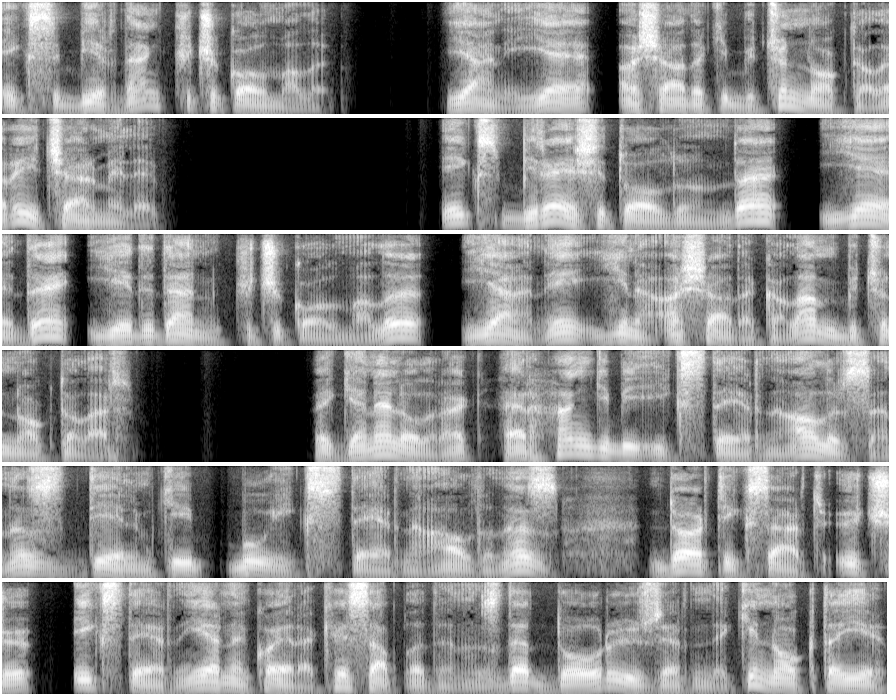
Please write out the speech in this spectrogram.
eksi 1'den küçük olmalı. Yani y, aşağıdaki bütün noktaları içermeli x 1'e eşit olduğunda, y de 7'den küçük olmalı, yani yine aşağıda kalan bütün noktalar. Ve genel olarak herhangi bir x değerini alırsanız, diyelim ki bu x değerini aldınız, 4x artı 3'ü x değerini yerine koyarak hesapladığınızda doğru üzerindeki noktayı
